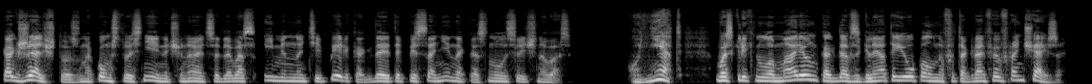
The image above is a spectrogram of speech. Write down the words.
Как жаль, что знакомство с ней начинается для вас именно теперь, когда эта писанина коснулась лично вас. «О, нет!» — воскликнула Марион, когда взгляд ее упал на фотографию франчайза.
